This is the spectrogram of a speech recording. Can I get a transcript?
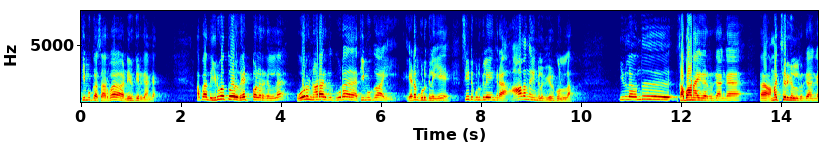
திமுக சார்பாக நிறுத்தியிருக்காங்க. அப்போ அந்த இருபத்தோரு வேட்பாளர்களில் ஒரு நாடாருக்கு கூட திமுக இடம் கொடுக்கலையே சீட்டு கொடுக்கலையேங்கிற ஆவங்க எங்களுக்கு இருக்கும்ல. இதில் வந்து சபாநாயகர் இருக்காங்க அமைச்சர்கள் இருக்காங்க.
